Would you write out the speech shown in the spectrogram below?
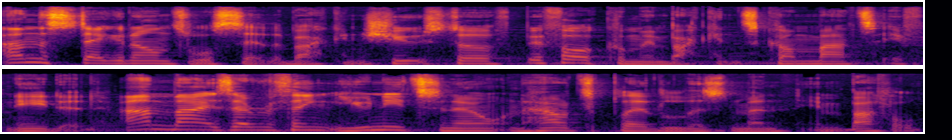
and the Stegodons will sit at the back and shoot stuff before coming back into combat if needed. And that is everything you need to know on how to play the Lizardmen in battle.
